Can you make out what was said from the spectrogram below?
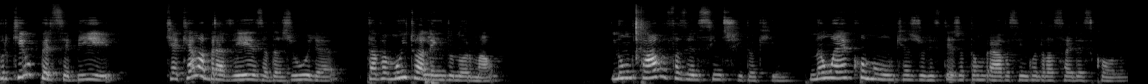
Porque eu percebi que aquela braveza da Júlia estava muito além do normal. Não estava fazendo sentido aquilo. Não é comum que a Júlia esteja tão brava assim quando ela sai da escola.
